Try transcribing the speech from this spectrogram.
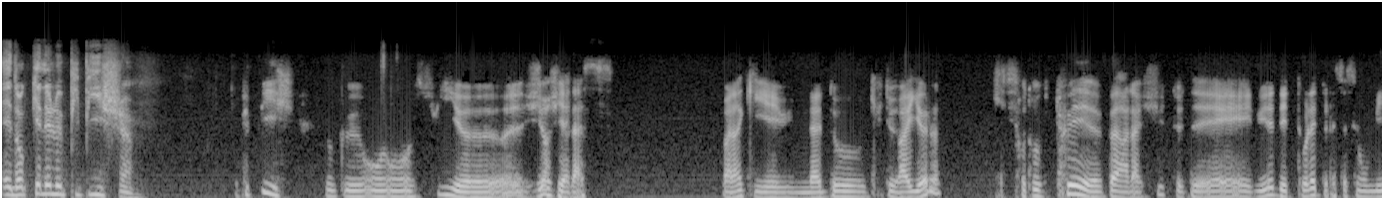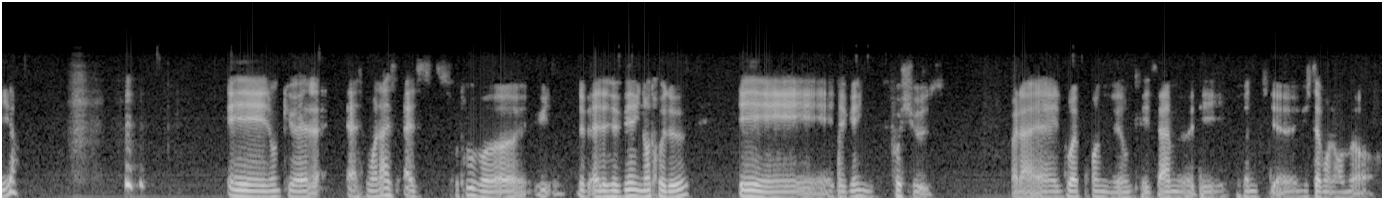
Et donc quel est le pipiche? Et puis Piche. Donc euh, on, on suit euh, Georgia Lass, voilà, qui est une ado qui de la gueule, qui se retrouve tuée euh, par la chute des lunettes des toilettes de la station Mir. Et donc euh, elle- à ce moment-là, elle, elle se retrouve, euh, une- elle devient une entre-deux et elle devient une faucheuse. Voilà, elle doit prendre donc les âmes des personnes qui, euh, juste avant leur mort.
